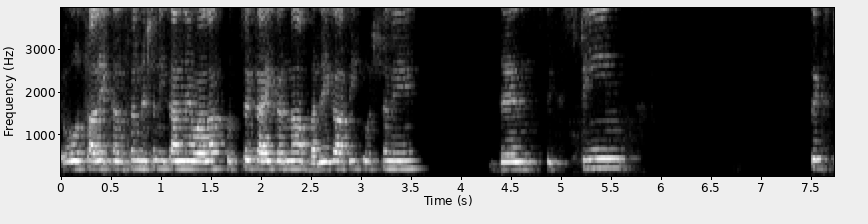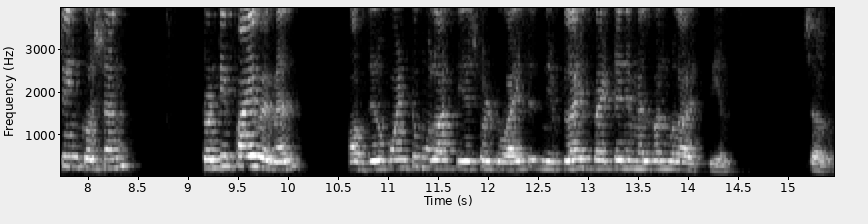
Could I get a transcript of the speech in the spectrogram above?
वो सारे कंसंट्रेशन निकालने वाला, खुद से ट्राई करना बनेगा अभी क्वेश्चन है then 16 16 question 25 ml of 0.2 molar CH4 twice is neutralized by 10 ml 1 molar HCl चलो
